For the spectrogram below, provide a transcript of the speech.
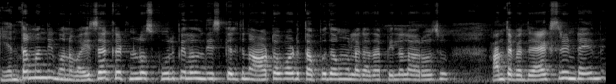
ఎంతమంది మన వైజాగ్ ఘటనలో స్కూల్ పిల్లల్ని తీసుకెళ్తున్న ఆటో వాడు తప్పుదం వల్ల కదా పిల్లలు ఆ రోజు? అంత పెద్ద యాక్సిడెంట్ అయింది.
